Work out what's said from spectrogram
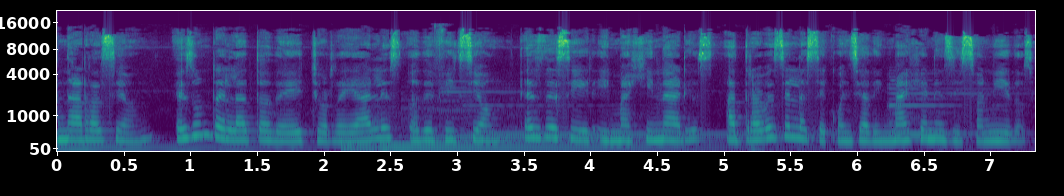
narración es un relato de hechos reales o de ficción, es decir, imaginarios, a través de la secuencia de imágenes y sonidos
